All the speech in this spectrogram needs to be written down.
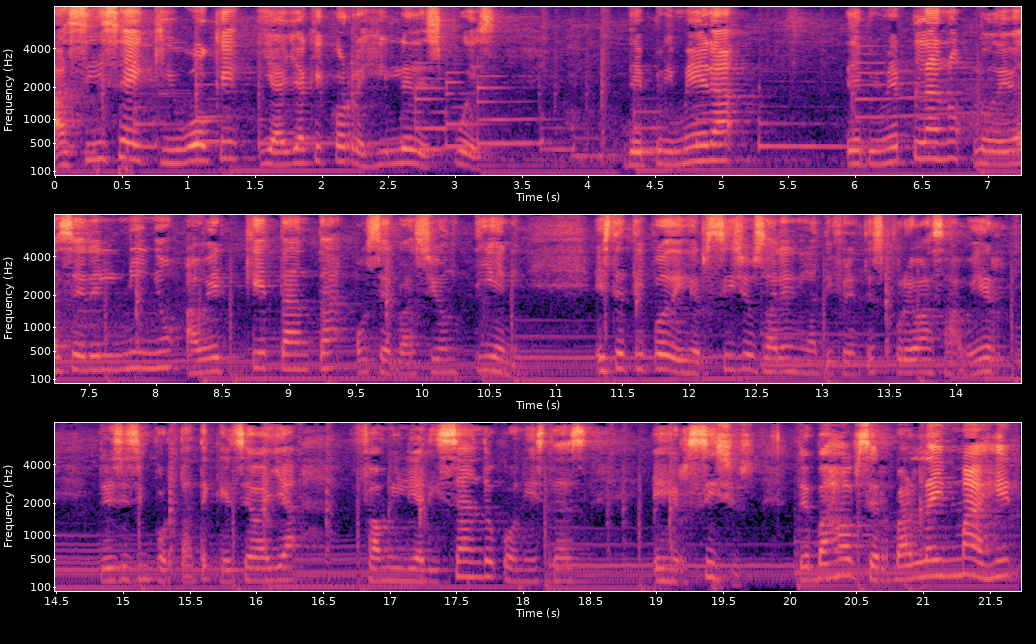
así se equivoque y haya que corregirle después. De primera, de primer plano lo debe hacer el niño a ver qué tanta observación tiene. Este tipo de ejercicios salen en las diferentes pruebas a ver. Entonces es importante que él se vaya familiarizando con estos ejercicios. Entonces vas a observar la imagen,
